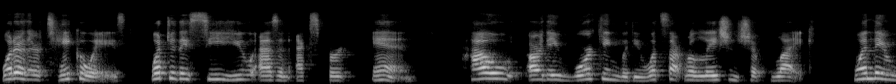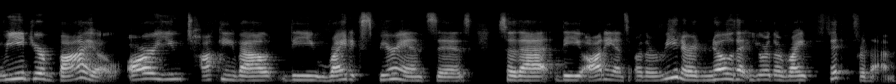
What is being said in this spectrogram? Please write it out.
What are their takeaways? What do they see you as an expert in? How are they working with you? What's that relationship like? When they read your bio, are you talking about the right experiences so that the audience or the reader know that you're the right fit for them?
